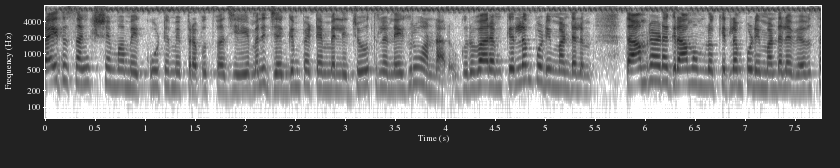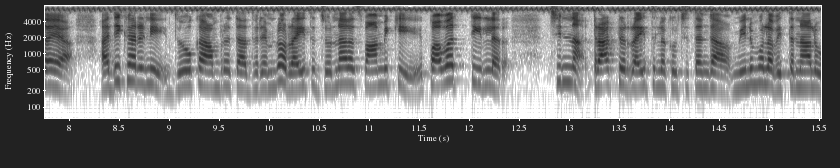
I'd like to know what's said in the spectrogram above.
రైతు సంక్షేమమే కూటమి ప్రభుత్వ జేయమని జగ్గంపేట ఎమ్మెల్యే జ్యోతుల నెహ్రూ అన్నారు. గురువారం కిర్లంపూడి మండలం తామ్రాడ గ్రామంలో కిర్లంపూడి మండల వ్యవసాయ అధికారిని జోకా అమృత ఆధ్వర్యంలో రైతు జొన్నాల స్వామికి పవర్ టిల్లర్ చిన్న ట్రాక్టర్ రైతులకు ఉచితంగా మినుముల విత్తనాలు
